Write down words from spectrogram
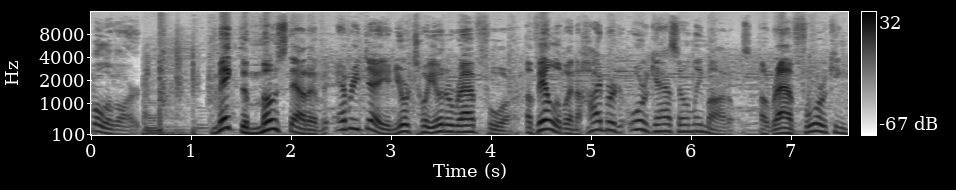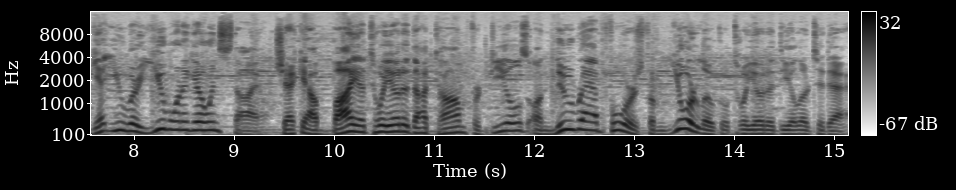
Boulevard. Make the most out of every day in your Toyota RAV4. Available in hybrid or gas only models. A RAV4 can get you where you want to go in style. Check out buyatoyota.com for deals on new RAV4s from your local Toyota dealer today.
